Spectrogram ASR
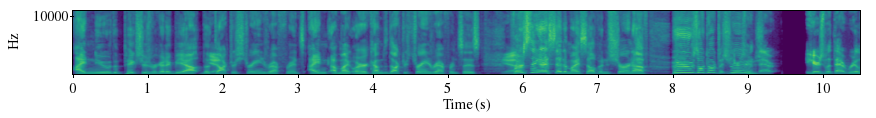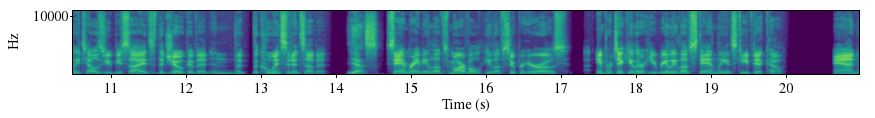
I knew the pictures were going to be out. The Yeah. Doctor Strange reference. I, I'm like, well, here comes the Doctor Strange references. Yeah. First thing I said to myself, and sure enough, here's a Doctor But here's what Strange. that here's what that really tells you besides the joke of it and the, the coincidence of it. yes. Sam Raimi loves Marvel. He loves superheroes. In particular, he really loves Stan Lee and Steve Ditko. And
